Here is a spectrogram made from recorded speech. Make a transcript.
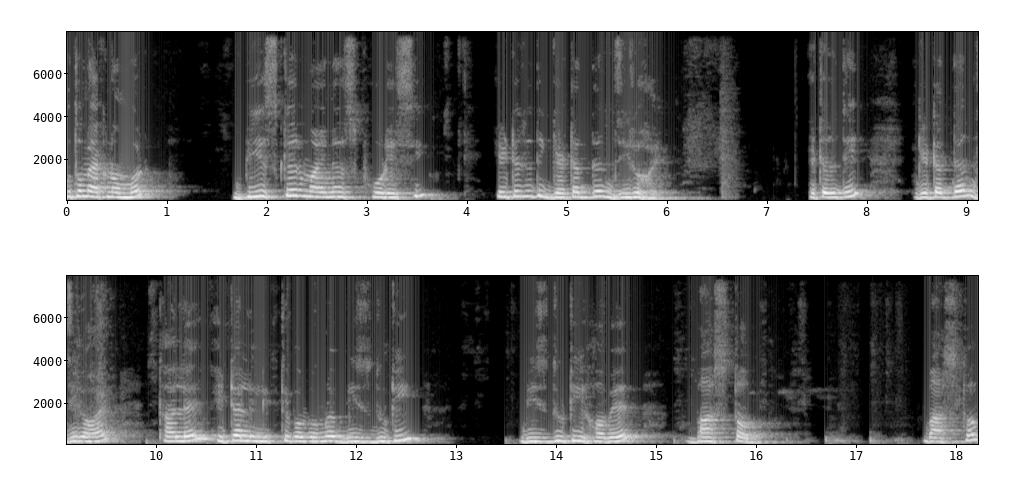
প্রথম এক নম্বর B square minus four AC এটা যদি গ্রেটার দেন জিরো হয়, এটা যদি গ্রেটার দেন জিরো হয়, তাহলে এটা লিখতে পারব আমরা বীজ দুটি বীজ দুটি হবে বাস্তব বাস্তব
